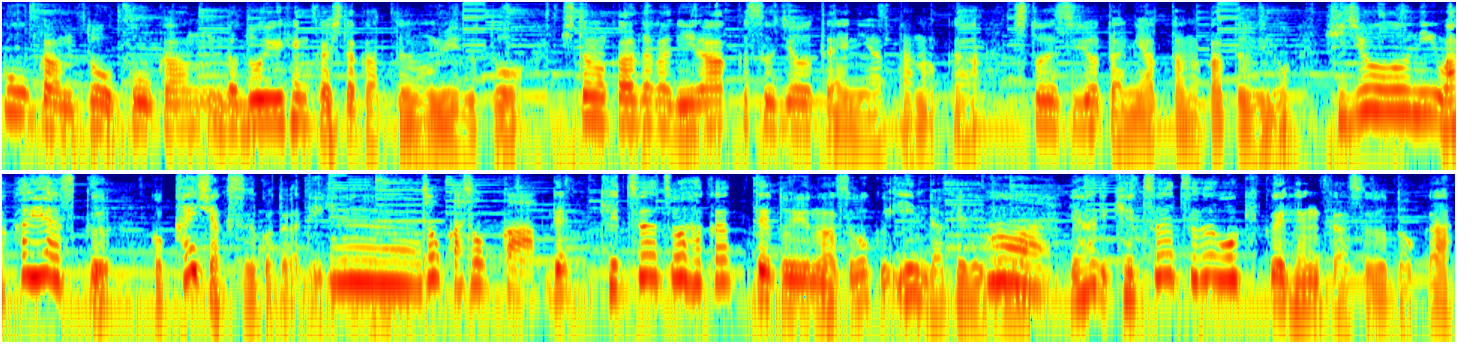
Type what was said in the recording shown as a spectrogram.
副交感と交感がどういう変化したかっていうのを見ると人の体がリラックス状態にあったのかストレス状態にあったのかというのを非常に分かりやすくこう解釈することができうる。んそっかそっか。で血圧を測ってというのはすごくいいんだけれども、はやはり血圧が大きく変化するとか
